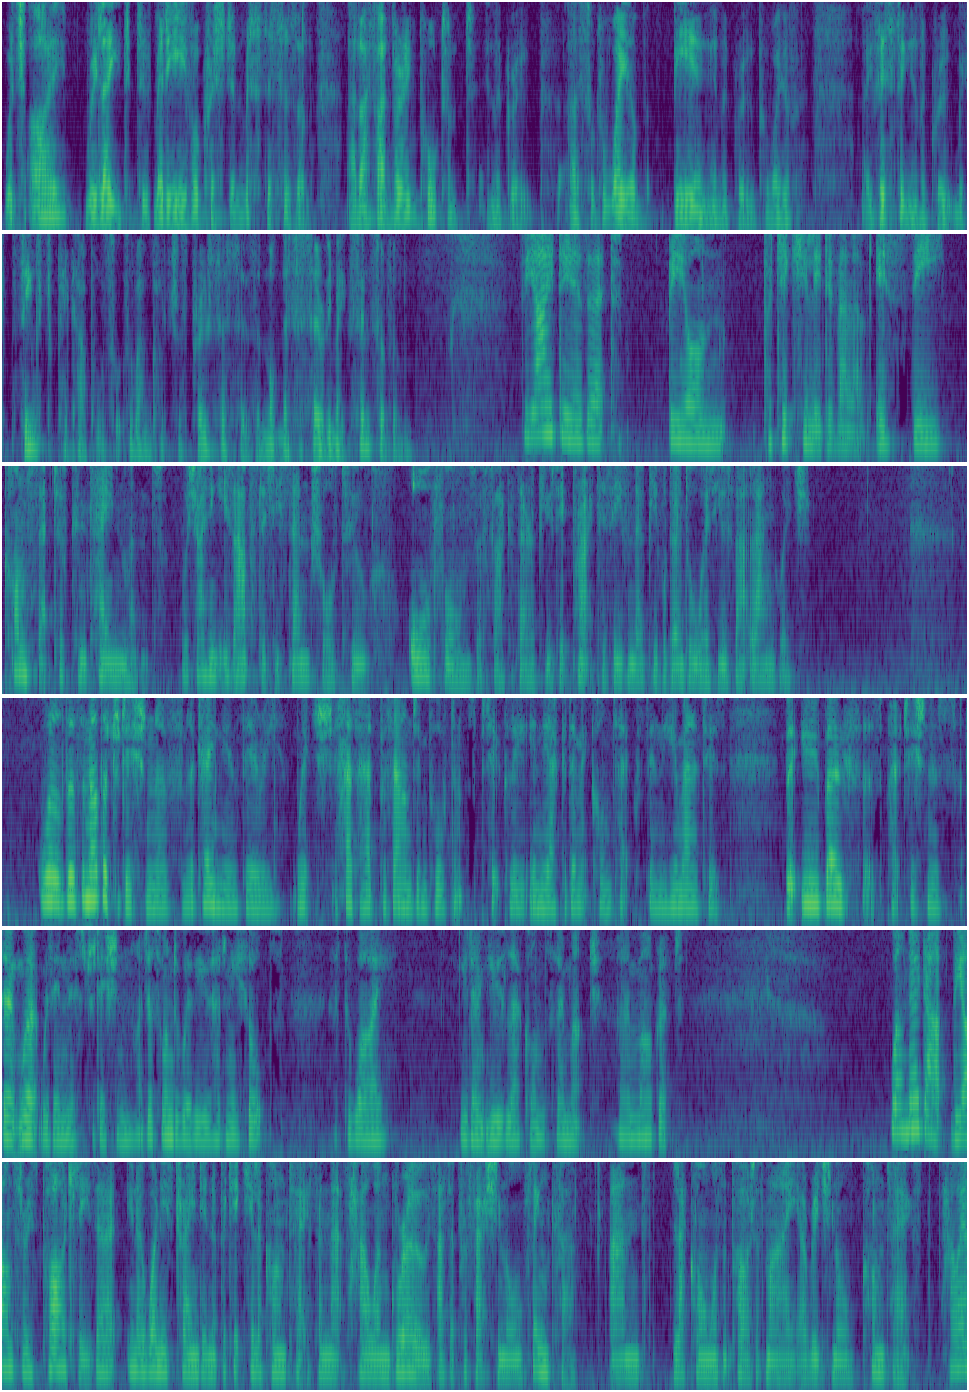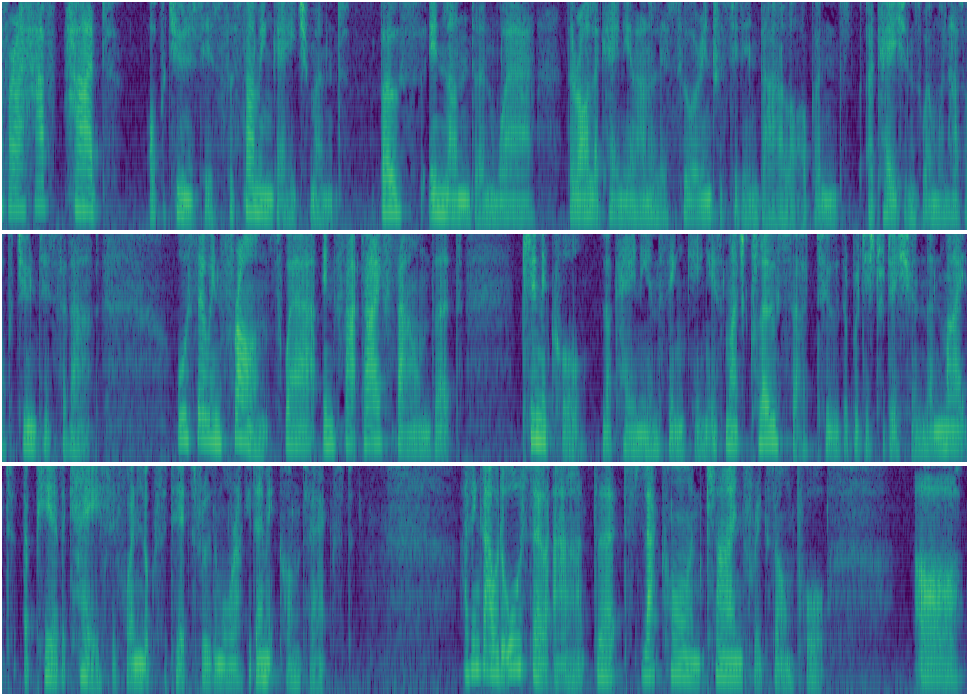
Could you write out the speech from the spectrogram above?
which I relate to medieval Christian mysticism and I find very important in a group, a sort of way of being in a group, a way of existing in a group which seems to pick up all sorts of unconscious processes and not necessarily make sense of them. The idea that Bion particularly developed is the concept of containment, which I think is absolutely central to all forms of psychotherapeutic practice, even though people don't always use that language. Well, there's another tradition of Lacanian theory which has had profound importance, particularly in the academic context in the humanities. But you both, as practitioners, don't work within this tradition. I just wonder whether you had any thoughts as to why you don't use Lacan so much. Uh, Margaret? Well, no doubt the answer is partly that, you know, one is trained in a particular context and that's how one grows as a professional thinker. And Lacan wasn't part of my original context. However, I have had opportunities for some engagement, both in London, where there are Lacanian analysts who are interested in dialogue, and occasions when one has opportunities for that. Also in France, where in fact I've found that clinical Lacanian thinking is much closer to the British tradition than might appear the case if one looks at it through the more academic context. I think I would also add that Lacan and Klein, for example, are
